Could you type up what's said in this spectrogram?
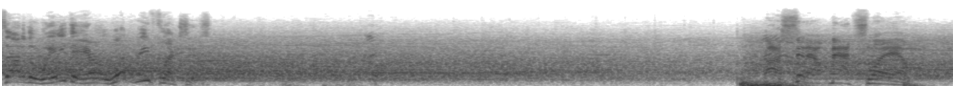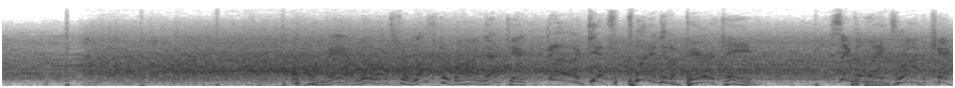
Slips out of the way there. What reflexes? A sit-out mat slam. Oh, man, a little extra luster behind that kick. Ugh, gets put into the barricade. Single leg drop kick.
